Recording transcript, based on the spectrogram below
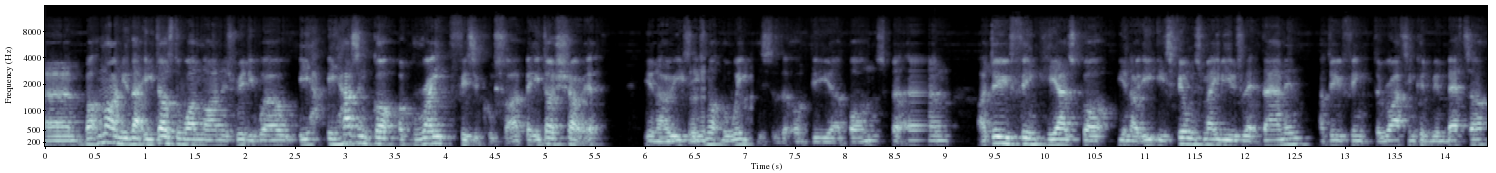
Um, but not only that, he does the one-liners really well. He, he hasn't got a great physical side, but he does show it. You know, he's, he's not the weakest of the, of the uh, Bonds, but um, I do think he has got. You know, his films maybe he was let down in. I do think the writing could have been better,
